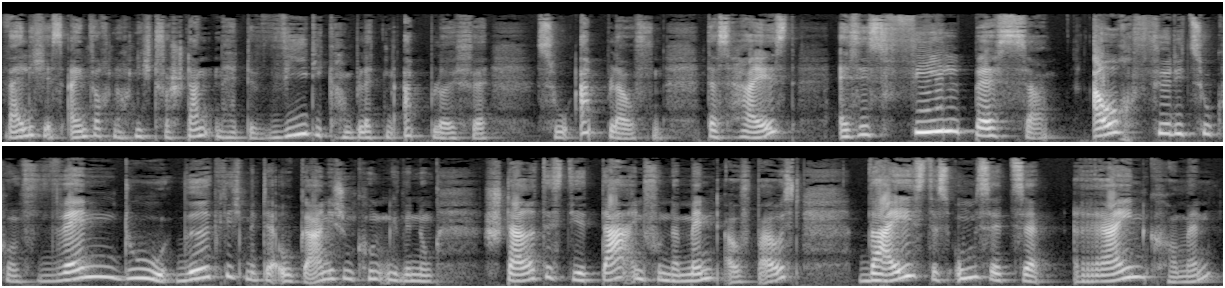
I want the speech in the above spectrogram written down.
weil ich es einfach noch nicht verstanden hätte, wie die kompletten Abläufe so ablaufen. Das heißt, es ist viel besser, auch für die Zukunft, wenn du wirklich mit der organischen Kundengewinnung startest, dir da ein Fundament aufbaust, weißt, dass Umsätze reinkommen,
